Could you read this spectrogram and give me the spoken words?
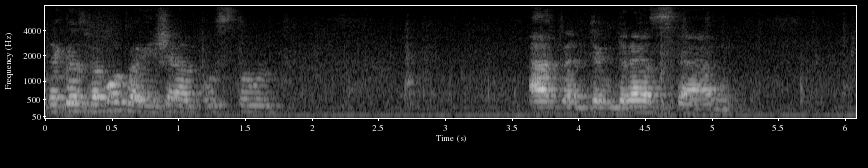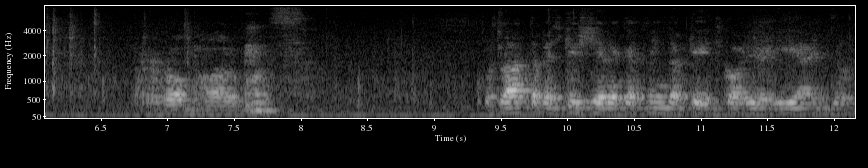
de közben maga is elpusztult. Átmentünk Dresden, Romhalmaz. Ott láttam egy kisgyereket, mind a két karja hiányzott.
